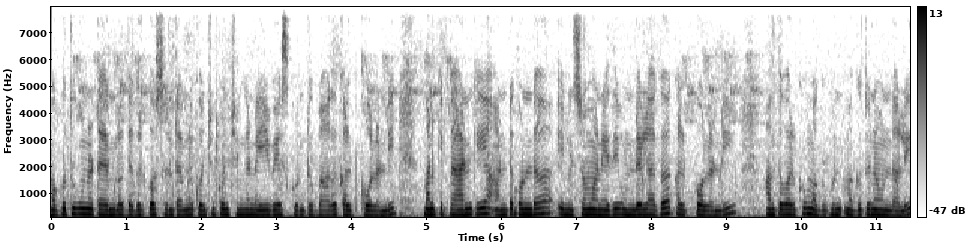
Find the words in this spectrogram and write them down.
మగ్గుతూ ఉన్న టైంలో దగ్గరకు వస్తున్న టైంలో కొంచెం కొంచెంగా నెయ్యి వేసుకుంటూ బాగా కలుపుకోవాలండి. మనకి ప్యాన్కి అంటకుండా ఈ మిశ్రమం అనేది ఉండేలాగా కలుపుకోవాలండి. అంతవరకు మగ్గు మగ్గుతూనే ఉండాలి.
